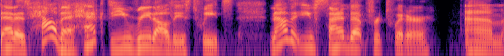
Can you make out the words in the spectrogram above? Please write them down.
that is how the heck do you read all these tweets? Now that you've signed up for Twitter, um,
